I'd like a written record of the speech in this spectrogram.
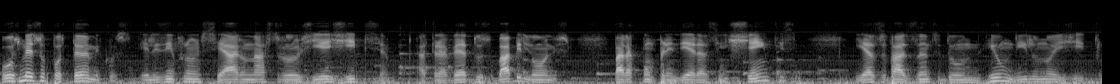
Os mesopotâmicos, eles influenciaram na astrologia egípcia através dos babilônios para compreender as enchentes e as vazantes do rio Nilo no Egito.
